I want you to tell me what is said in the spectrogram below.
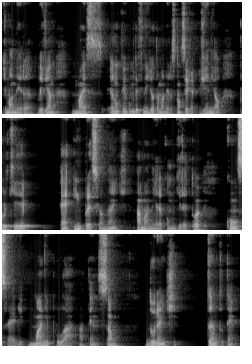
de maneira leviana, mas eu não tenho como definir de outra maneira se não seja genial porque é impressionante a maneira como o diretor consegue manipular a tensão durante tanto tempo.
